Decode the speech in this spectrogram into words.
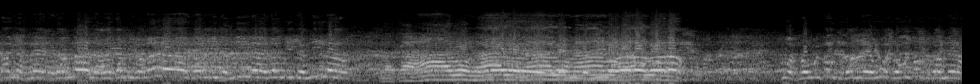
ถ้าอย่างแรกทำได้นะต้องมีตรงนั้นเลยต้องมีแบบนี้เลยต้องมีแบบนี้แล้วกากาห้าลงห้าลงห้าลงห้าลงห้าลงปวดลงไม่ต้องอยู่ทำเร็วปวดลงไม่ต้องอยู่ทำเร็ว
